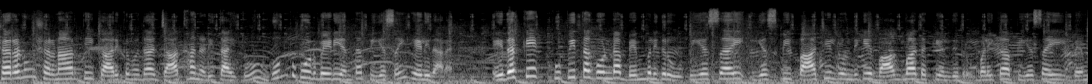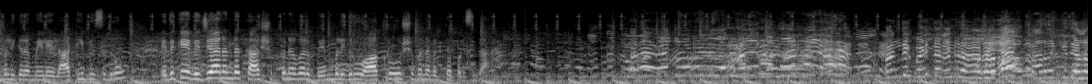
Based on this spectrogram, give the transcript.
ಶರಣು ಶರಣಾರ್ಥಿ ಕಾರ್ಯಕ್ರಮದ ಜಾಥಾ ನಡೀತಾ ಇತ್ತು. ಗುಂಪು ಕೂಡಬೇಡಿ ಅಂತ ಪಿಎಸ್ಐ ಹೇಳಿದ್ದಾರೆ. ಇದಕ್ಕೆ ಕುಪಿತಗೊಂಡ ಬೆಂಬಲಿಗರು ಪಿಎಸ್ಐ, ಎಸ್ಪಿ ಪಾಟೀಲ್ರೊಂದಿಗೆ ವಾಗ್ವಾದಕ್ಕೆ ಇಳಿದಿದ್ರು. ಬಳಿಕ ಪಿಎಸ್ಐ ಬೆಂಬಲಿಗರ ಮೇಲೆ ಲಾಠಿ ಬೀಸಿದ್ರು. ಇದಕ್ಕೆ ವಿಜಯಾನಂದ ಕಾಶಪ್ಪನವರ್ ಬೆಂಬಲಿಗರು ಆಕ್ರೋಶವನ್ನು ವ್ಯಕ್ತಪಡಿಸಿದ್ದಾರೆ. ಮಂದಿಗೆ ಬಡಿತಾರನ್ರಿ ಇದೆಲ್ಲ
